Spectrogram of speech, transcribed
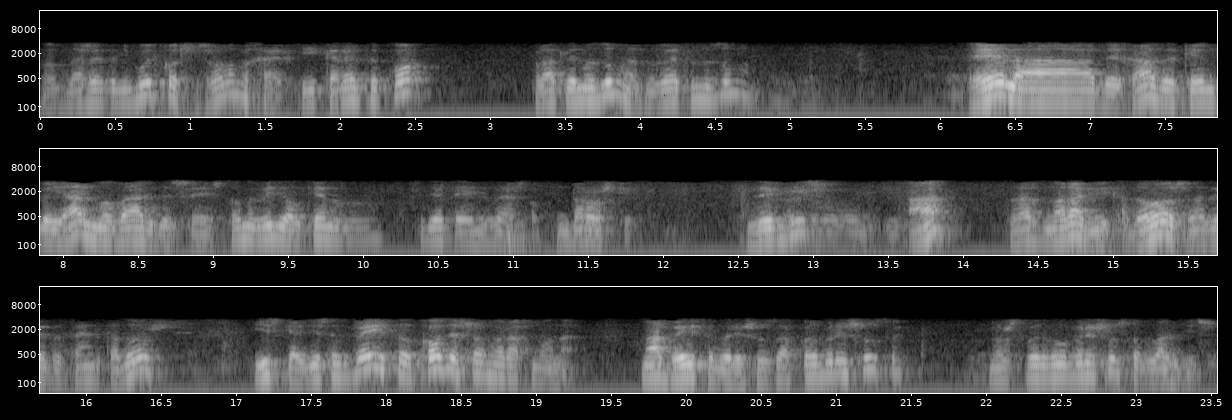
но даже это не будет кот, что равно Михаев. И карет и пор, брат ли Мазума, это называется Мазума. Эла дехаза кен беян мувагдыше. Что он увидел кен где-то, я не знаю, что, на дорожке. Где гниш? А? Сразу мара, ми кадош, разве это станет кадош? Ишка гниш из бейса, кодыша марахмона. Ма бейса баришуса, а кол баришуса. Может, чтобы это был Баришут, чтобы была Гдиш.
